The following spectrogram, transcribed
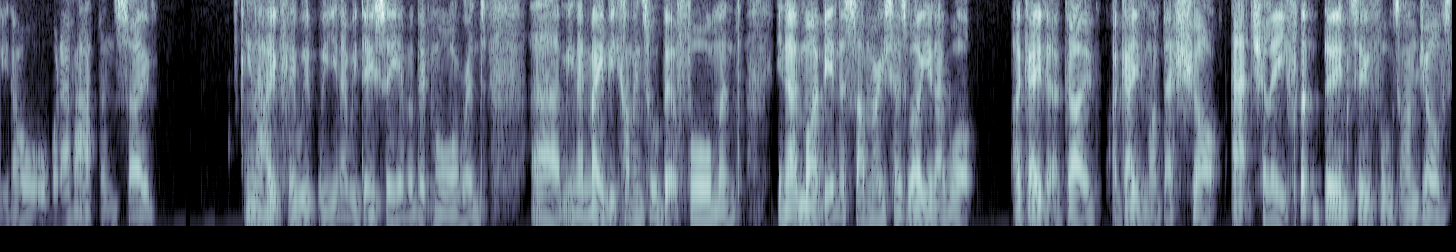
you know or whatever happens. So you know, hopefully we, we, you know, we do see him a bit more and, um, you know, maybe come into a bit of form and, you know, it might be in the summer. He says, well, you know what, I gave it a go. I gave my best shot. Actually, doing two full time jobs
